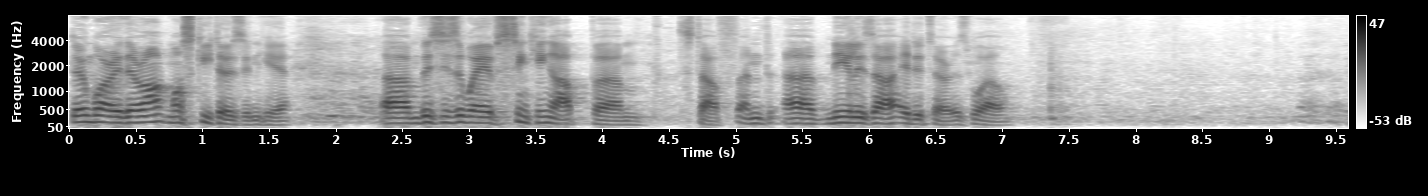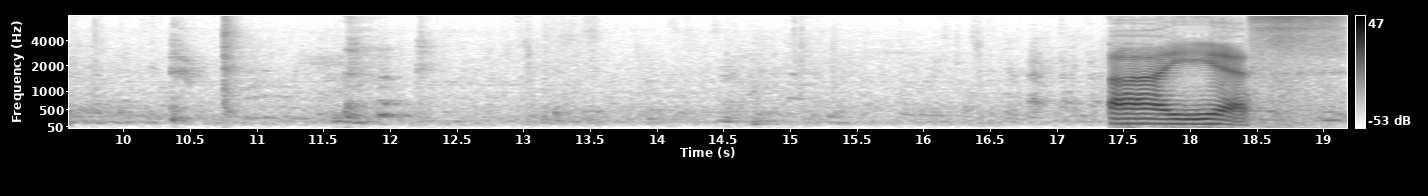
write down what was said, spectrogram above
Don't worry, there aren't mosquitoes in here. Um, this is a way of syncing up um, stuff. And uh, Neil is our editor as well. Uh, yes.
